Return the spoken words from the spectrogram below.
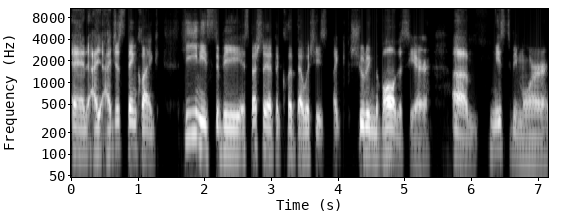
and I, I just think like he needs to be, especially at the clip at which he's like shooting the ball this year, um, needs to be more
